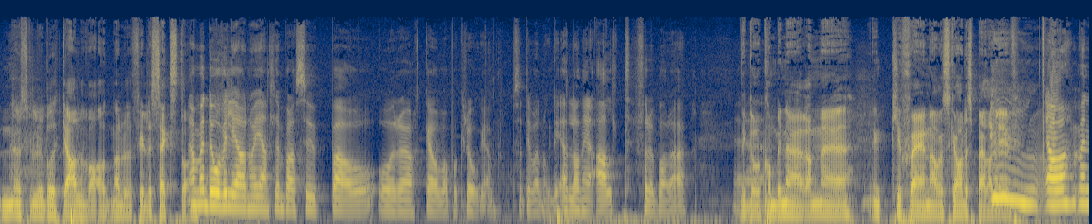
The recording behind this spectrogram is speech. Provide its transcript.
nu skulle du bruka allvar när du fyllde 16. Ja, men då ville jag nog egentligen bara supa och, och röka och vara på krogen. Så det var nog det. Jag la ner allt för att bara... Det går att kombinera med en klichén av en skådespelarliv. Mm, Ja, men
